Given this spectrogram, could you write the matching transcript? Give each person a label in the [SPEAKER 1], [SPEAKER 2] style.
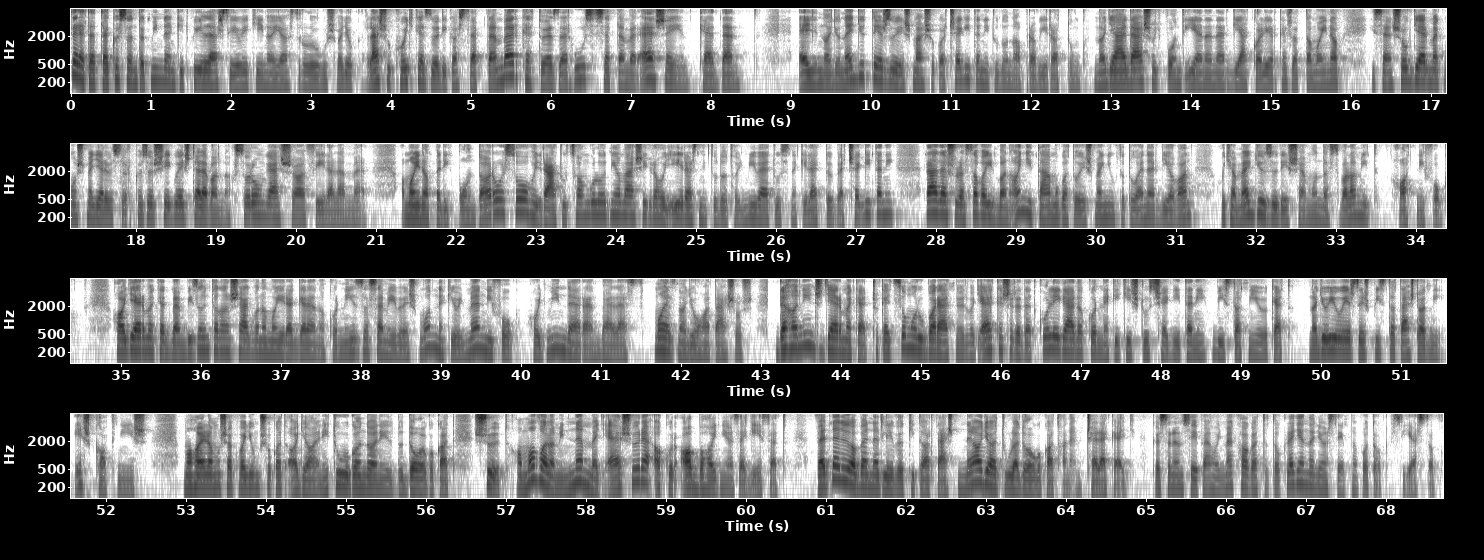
[SPEAKER 1] Szeretettel köszöntök mindenkit, Pillás Szilvi kínai asztrológus vagyok. Lássuk, hogy kezdődik a szeptember 2020. szeptember 1-én, kedden. Egy nagyon együttérző és másokat segíteni tudó napra virrattunk. Nagy áldás, hogy pont ilyen energiákkal érkezett a mai nap, hiszen sok gyermek most megy először közösségbe, és tele vannak szorongással, félelemmel. A mai nap pedig pont arról szól, hogy rá tudsz hangolódni a másikra, hogy érezni tudod, hogy mivel tudsz neki legtöbbet segíteni, ráadásul a szavaidban annyi támogató és megnyugtató energia van, hogyha meggyőződéssel mondasz valamit, hatni fog. Ha a gyermekedben bizonytalanság van a mai reggelen, akkor nézz a szemébe, és mondd neki, hogy menni fog, hogy minden rendben lesz. Ma ez nagyon hatásos. De ha nincs gyermeked, csak egy szomorú barátnőd vagy elkeseredett kollégád, akkor nekik is tudsz segíteni, biztatni őket. Nagyon jó érzés biztatást adni, és kapni is. Ma hajlamosak vagyunk sokat agyalni, túlgondolni dolgokat, sőt, ha ma valami nem megy elsőre, akkor abba hagyni az egészet. Vedd elő a benned lévő kitartást, ne agyal túl a dolgokat, hanem cselekedj. Köszönöm szépen, hogy meghallgattatok, legyen nagyon szép napotok, sziasztok!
